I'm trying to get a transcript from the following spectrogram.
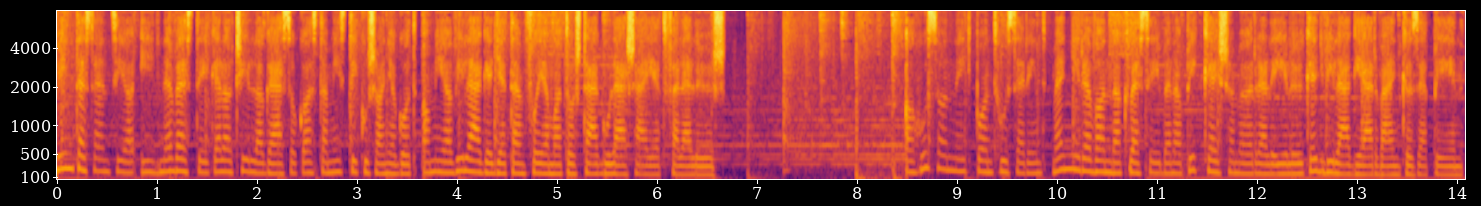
Quintessencia, így nevezték el a csillagászok azt a misztikus anyagot, ami a világegyetem folyamatos tágulásáért felelős. A 24.20 szerint mennyire vannak veszélyben a pikkely élők egy világjárvány közepén.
